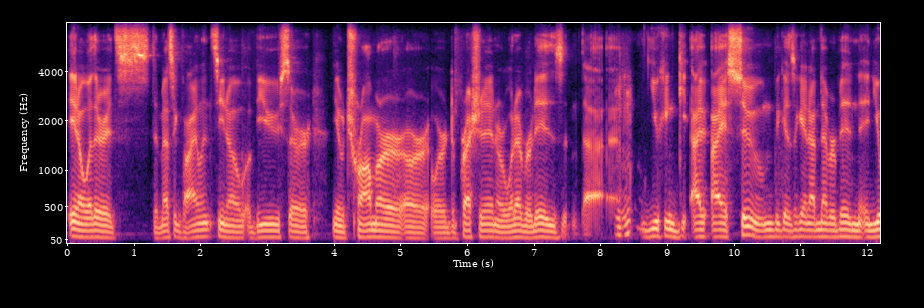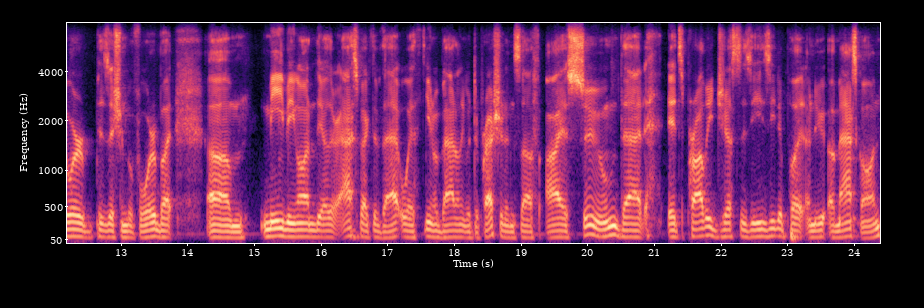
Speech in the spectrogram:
you know, whether it's domestic violence, you know, abuse or you know, trauma or or, depression or whatever it is, uh, Mhm. you can. I I assume because again, I've never been in your position before, but um, me being on the other aspect of that with you know battling with depression and stuff i assume that it's probably just as easy to put a new a mask on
